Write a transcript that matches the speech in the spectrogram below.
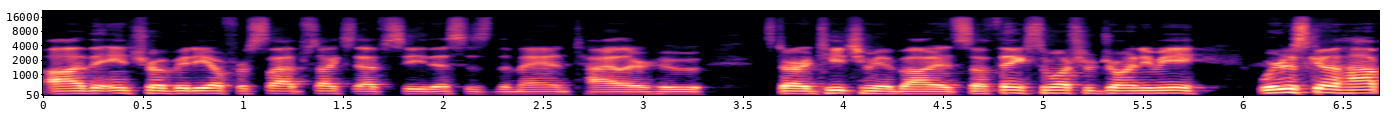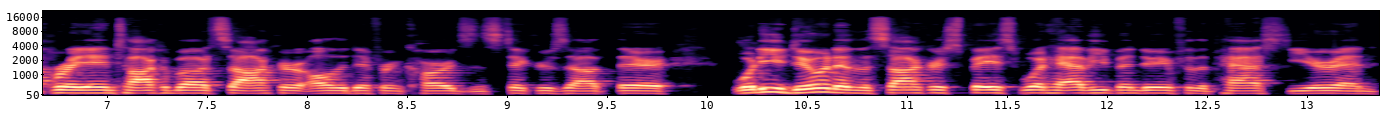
uh, the intro video for Slab Stocks FC, this is the man, Tyler, who started teaching me about it. So thanks so much for joining me. We're just going to hop right in, talk about soccer, all the different cards and stickers out there. What are you doing in the soccer space? What have you been doing for the past year? And,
